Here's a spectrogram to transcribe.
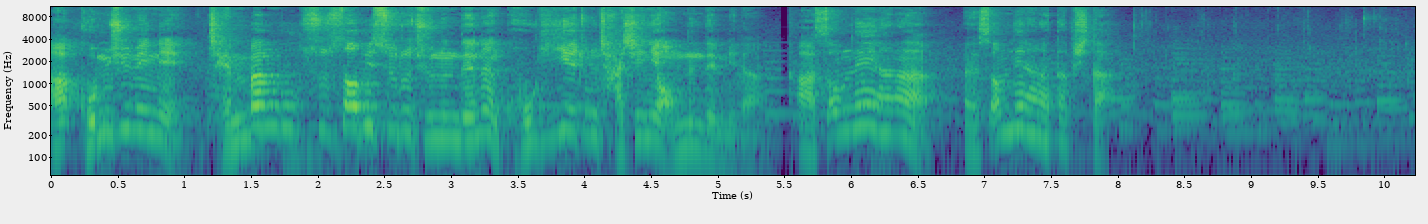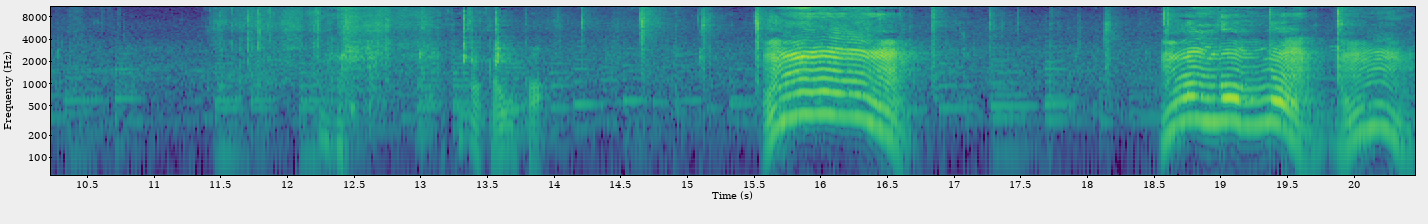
아 곰슈미님 잼방국수 서비스로 주는 데는 고기에 좀 자신이 없는 데입니다. 아 썸네일 하나 네, 썸네일 하나 땁시다. 아, 배고파. 음! 음, 음, 음, 음.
